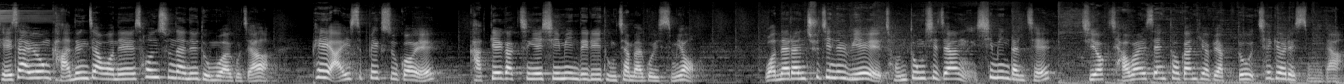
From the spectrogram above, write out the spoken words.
재사용 가능 자원의 선순환을 도모하고자 폐 아이스팩 수거에 각계각층의 시민들이 동참하고 있으며 원활한 추진을 위해 전통시장, 시민단체, 지역 자활센터 간 협약도 체결했습니다.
